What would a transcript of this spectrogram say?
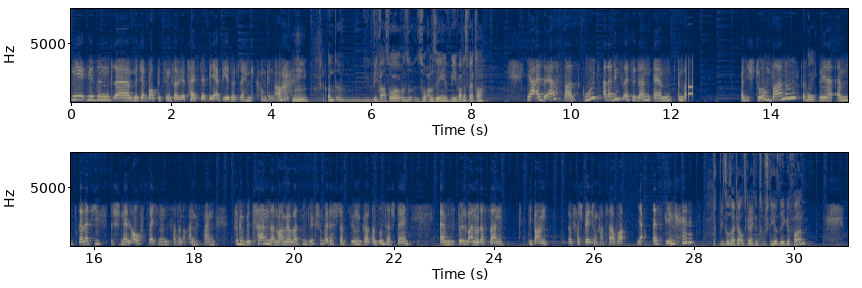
Nee, wir sind äh, mit der Bob, beziehungsweise jetzt heißt der BRB, sind wir da hingekommen, genau. Mhm. Und äh, wie war so, so, so am See? Wie war das Wetter? Ja, also erst war es gut, allerdings als wir dann ähm, im Wasser die Sturmwarnung, da Oh. mussten wir ähm, relativ schnell aufbrechen und es hat dann auch angefangen zu gewittern. Dann waren wir aber zum Glück schon bei der Station und konnten uns unterstellen. Ähm, das Blöde war nur, dass dann die Bahn äh, Verspätung hatte, aber ja, es ging. Wieso seid ihr ausgerechnet zum Stiersee gefahren?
